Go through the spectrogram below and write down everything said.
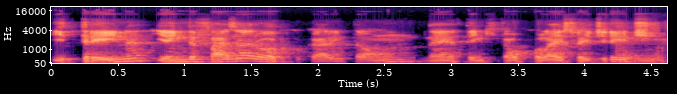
e treina e ainda faz aeróbico, cara. Então, né, tem que calcular isso aí direitinho.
